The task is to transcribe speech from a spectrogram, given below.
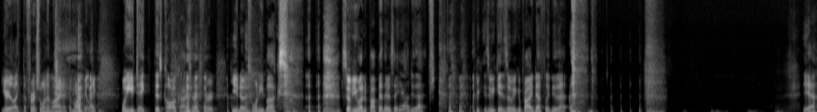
you're like the first one in line at the market, like. Will you take this call contract for you know twenty bucks? so if you want to pop in there and say, "Yeah, I'll do that," because we could, so we could probably definitely do that. Yeah,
